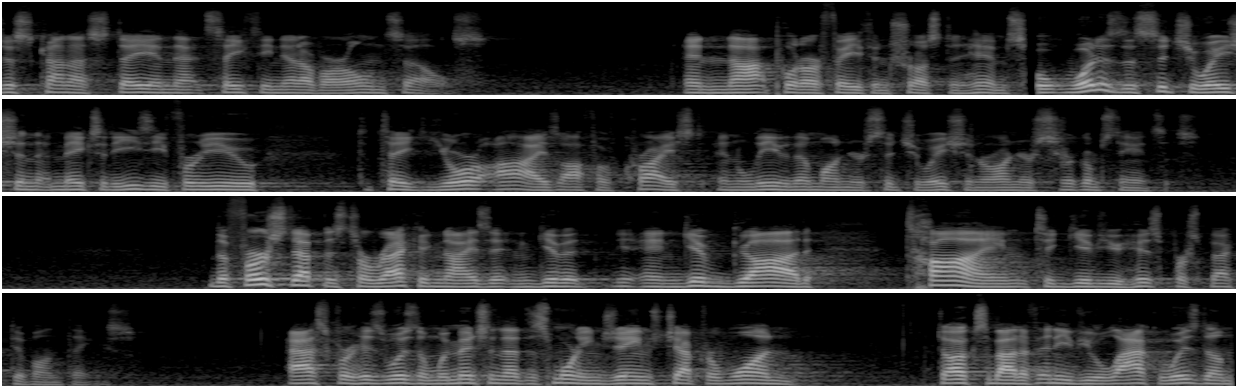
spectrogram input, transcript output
just kind of stay in that safety net of our own selves and not put our faith and trust in Him. So, what is the situation that makes it easy for you to take your eyes off of Christ and leave them on your situation or on your circumstances? The first step is to recognize it and give it and give God time to give you his perspective on things. Ask for his wisdom. We mentioned that this morning. James chapter 1 talks about if any of you lack wisdom,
